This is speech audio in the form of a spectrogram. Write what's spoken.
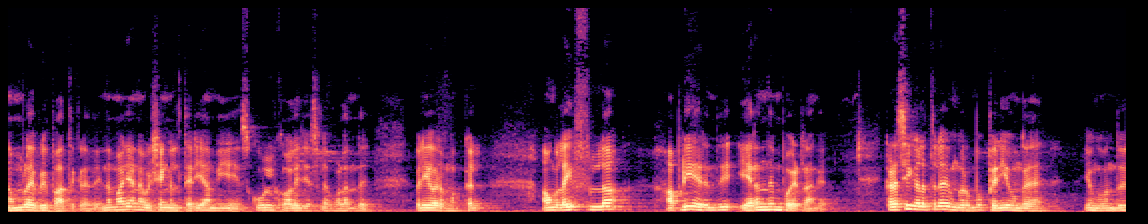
நம்மளை எப்படி பார்த்துக்கிறது? இந்த மாதிரியான விஷயங்கள் தெரியாமையே ஸ்கூல் காலேஜஸில் வளர்ந்து வெளியே வர மக்கள் அவங்க லைஃப் ஃபுல்லாக அப்படியே இருந்து இறந்தும் போயிடுறாங்க. கடைசி காலத்தில் இவங்க ரொம்ப பெரியவங்க இவங்க வந்து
